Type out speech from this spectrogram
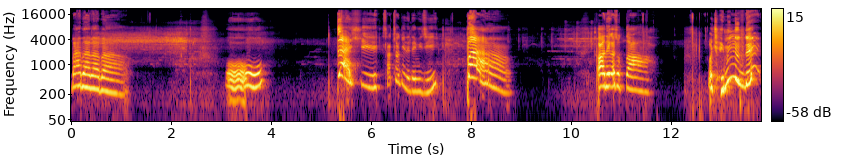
바바바바. 오오오. 다시! 4천이네, 데미지. 빵! 아, 내가 졌다. 아, 재밌는데?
